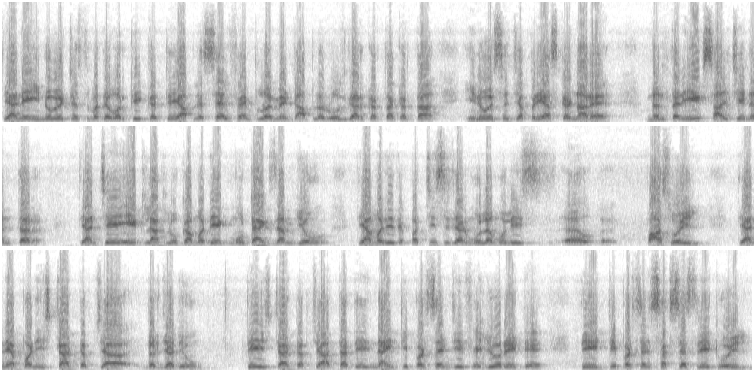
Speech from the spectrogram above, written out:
त्याने इनोव्हेटर्समध्ये वर्किंग करते आपलं सेल्फ एम्प्लॉयमेंट आपला रोजगार करता करता इनोव्हेशनचा प्रयास करणार आहे. नंतर एक सालचे नंतर त्यांचे एक लाख लोकांमध्ये एक मोठा एक्झाम घेऊ. त्यामध्ये ते पच्चीस हजार मुलं मुली पास होईल. त्याने आपण स्टार्टअपचा दर्जा देऊ. ते स्टार्टअपच्या आता ते नाईन्टी पर्सेंट जी फेल्युअर रेट आहे ते एट्टी पर्सेंट सक्सेस रेट होईल.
